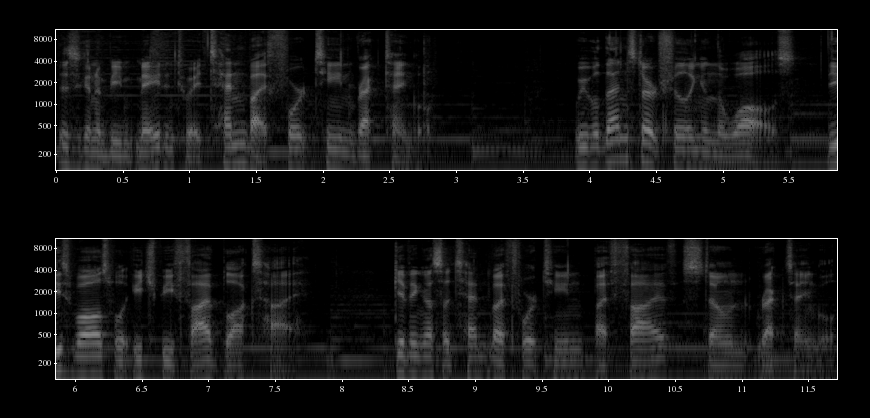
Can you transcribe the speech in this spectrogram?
This is going to be made into a 10 by 14 rectangle. We will then start filling in the walls. These walls will each be 5 blocks high giving us a 10 by 14 by 5 stone rectangle.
